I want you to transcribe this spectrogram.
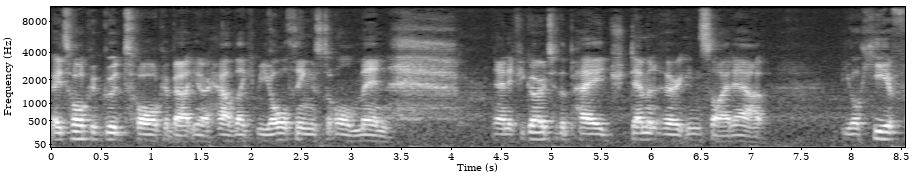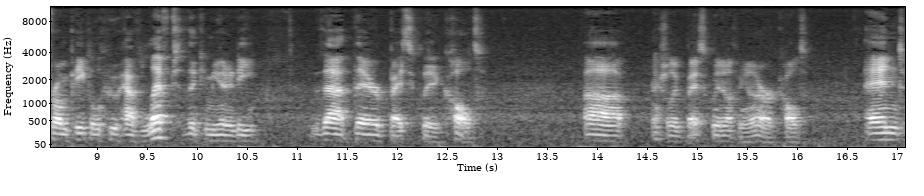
they talk a good talk about you know how they can be all things to all men. And if you go to the page Damanhur Inside Out, you'll hear from people who have left the community that they're basically a cult. Uh, actually, basically nothing are a cult. And,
